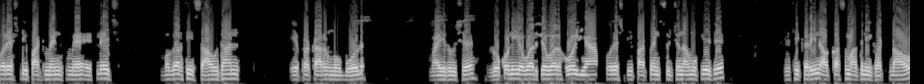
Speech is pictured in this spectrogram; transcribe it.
ફોરેસ્ટ ડિપાર્ટમેન્ટ મેં એટલે જ મગરથી સાવધાન એ પ્રકારનું બોર્ડ માર્યું છે. લોકોની અવર જવર હોય ત્યાં ફોરેસ્ટ ડિપાર્ટમેન્ટ સૂચના મૂકીએ છે. જેથી કરીને અકસ્માતની ઘટનાઓ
